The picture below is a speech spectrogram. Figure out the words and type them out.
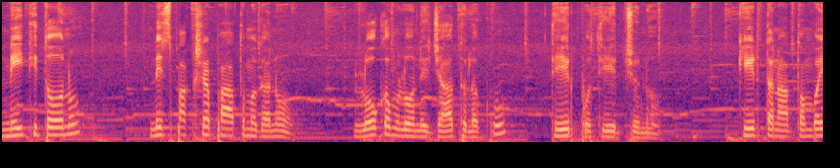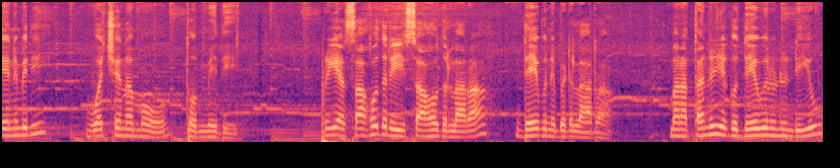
నీతితోనూ నిష్పక్షపాతముగాను లోకములోని జాతులకు తీర్పు తీర్చును. కీర్తన తొంభై ఎనిమిది వచనము తొమ్మిది. ప్రియ సహోదరి సహోదరులారా దేవుని బిడలారా మన తండ్రి యొక్క దేవుని నుండి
